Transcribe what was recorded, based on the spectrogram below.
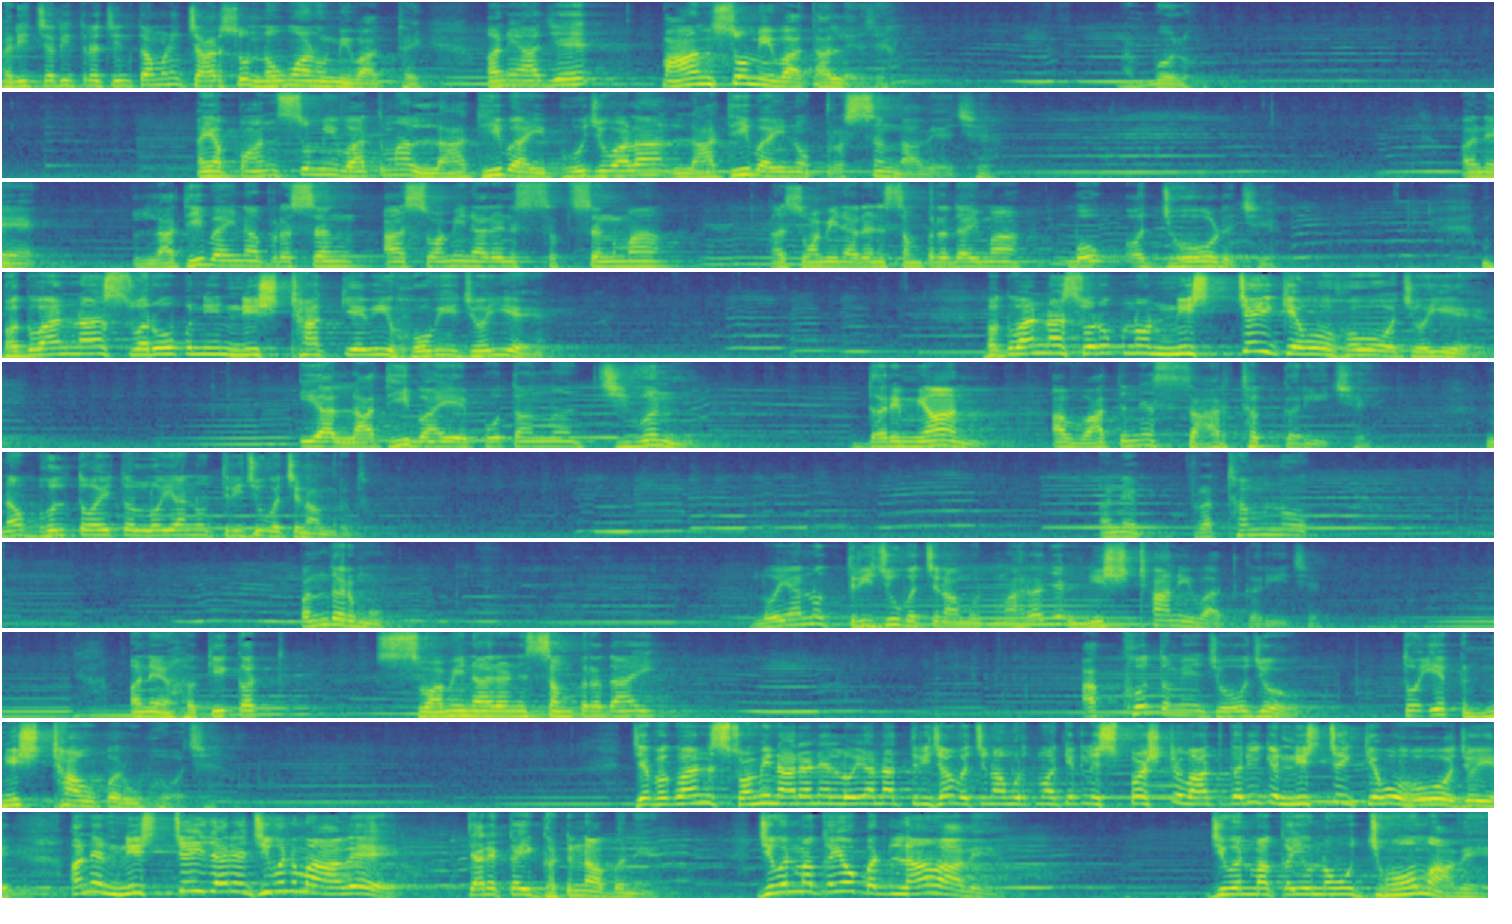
હરિચરિત્ર ચિંતામણી ચારસો નવ્વાણુંમી વાત થઈ. અને આજે પાંચસોમી વાત હાલે છે. બોલો. અહીંયા પાંચસોમી વાતમાં લાધીબાઈ ભુજવાળા લાધીબાઈનો પ્રસંગ આવે છે. અને લાધીબાઈના પ્રસંગ આ સ્વામિનારાયણ સત્સંગમાં, આ સ્વામિનારાયણ સંપ્રદાયમાં બહુ અજોડ છે. ભગવાનના સ્વરૂપની નિષ્ઠા કેવી હોવી જોઈએ? ભગવાનના સ્વરૂપનો નિશ્ચય કેવો હોવો જોઈએ? એ આ લાધીબાઈએ પોતાના જીવન દરમિયાન આ વાતને સાર્થક કરી છે. ન ભૂલતો હોય તો લોયાનું ત્રીજું વચનામૃત. અને પ્રથમનું પંદરમું. લોયાનું ત્રીજું વચનામૃત મહારાજે નિષ્ઠાની વાત કરી છે. અને હકીકત સ્વામિનારાયણ સંપ્રદાય આખો તમે જોજો તો એક નિષ્ઠા ઉપર ઊભો છે. જે ભગવાન સ્વામિનારાયણે લોયાના ત્રીજા વચનામૃતમાં કેટલી સ્પષ્ટ વાત કરી કે નિશ્ચય કેવો હોવો જોઈએ. અને નિશ્ચય જ્યારે જીવનમાં આવે, ત્યારે કઈ ઘટના બને? જીવનમાં કયો બદલાવ આવે? જીવનમાં કયું નવું જોમ આવે?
